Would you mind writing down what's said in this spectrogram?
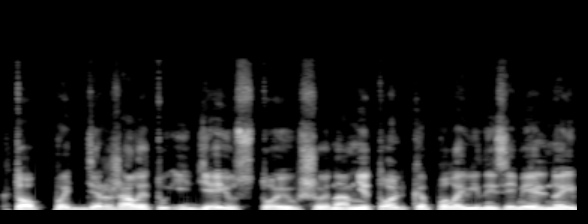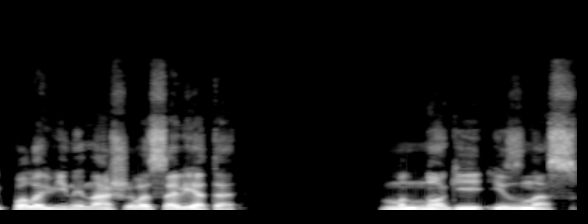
кто поддержал эту идею, стоившую нам не только половины земель, но и половины нашего совета? Многие из нас.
